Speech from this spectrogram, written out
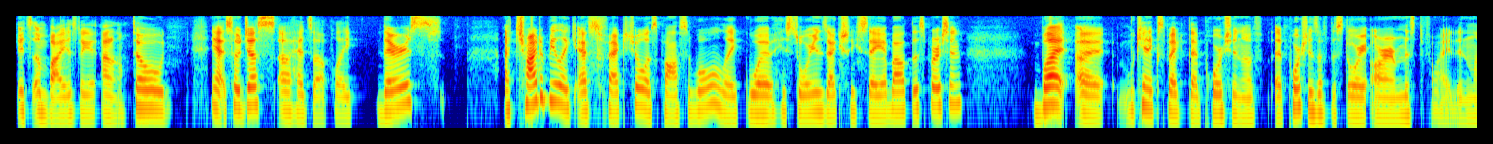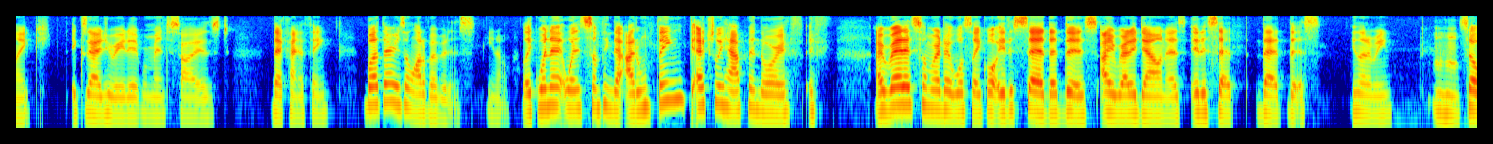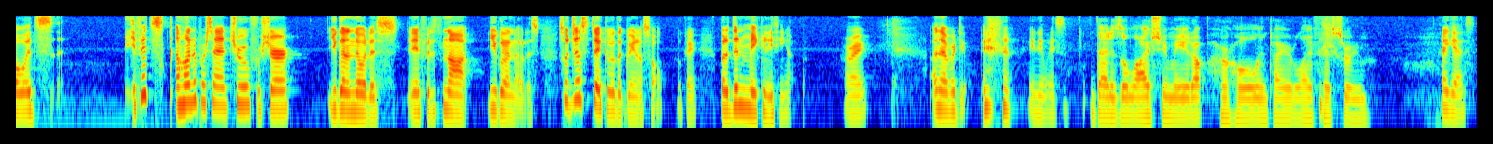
it's unbiased, I guess. I don't know. So yeah, so just a heads up, like there's I try to be like as factual as possible, like what historians actually say about this person. But uh, we can expect that portion of uh, portions of the story are mystified and like exaggerated, romanticized, that kind of thing. But there is a lot of evidence, you know, like when it when it's something that I don't think actually happened, or if if I read it somewhere that was like, oh, it is said that this, I read it down as it is said that this. You know what I mean? Mm-hmm. So it's if it's hundred percent true for sure, you're gonna notice. If it's not, you're gonna notice. So just take it with a grain of salt, okay? But it didn't make anything up. All right, I never do. Anyways, That is a lie she made up her whole entire life history. I guess.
